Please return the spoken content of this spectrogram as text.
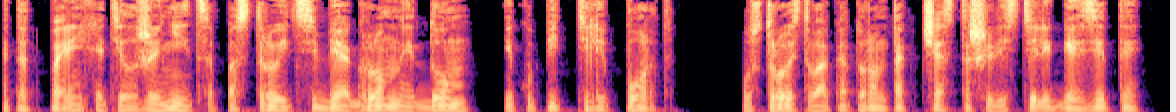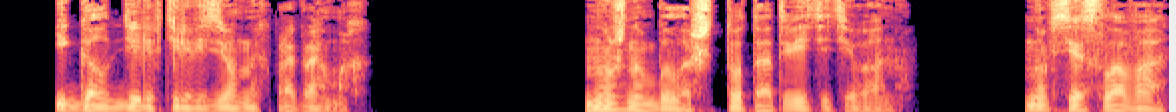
Этот парень хотел жениться, построить себе огромный дом и купить телепорт, устройство, о котором так часто шелестели газеты и галдели в телевизионных программах. Нужно было что-то ответить Ивану. Но все слова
